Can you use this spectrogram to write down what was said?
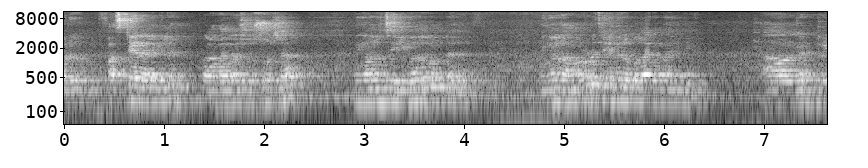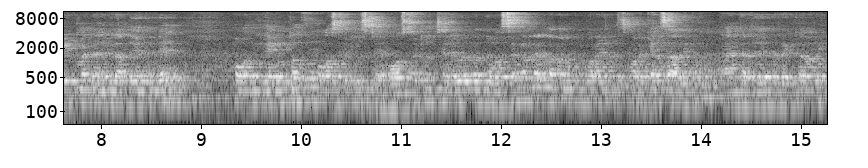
ഒരു ഫസ്റ്റ് എയ്ഡ് അല്ലെങ്കിൽ പ്രാഥമിക ശുശ്രൂഷ നിങ്ങൾ ചെയ്യുന്നത് കൊണ്ട് നിങ്ങൾ നമ്മളോട് ചെയ്യുന്നൊരു ഉപകാരമായിരിക്കും. ആളുടെ ട്രീറ്റ്മെന്റ് അല്ലെങ്കിൽ അദ്ദേഹത്തിന്റെ length of hospital stay hospital ചെലവിടുന്ന ദിവസങ്ങളുടെ എണ്ണം നമുക്ക് കുറേ കുറയ്ക്കാൻ സാധിക്കും. ആൻഡ് അദ്ദേഹത്തെ റിക്കവറി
